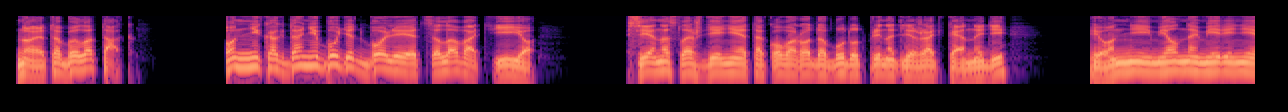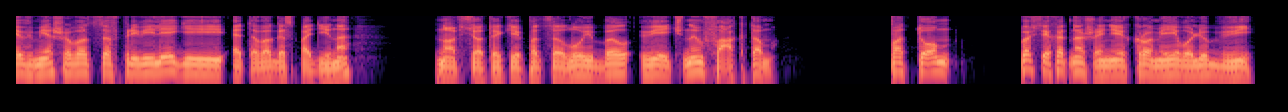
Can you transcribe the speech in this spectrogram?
Но это было так. Он никогда не будет более целовать ее. Все наслаждения такого рода будут принадлежать Кеннеди, и он не имел намерения вмешиваться в привилегии этого господина, но все-таки поцелуй был вечным фактом. Потом во всех отношениях, кроме его любви.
